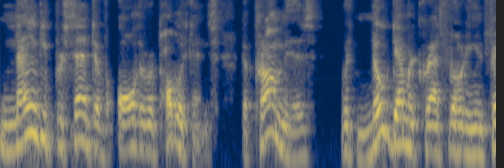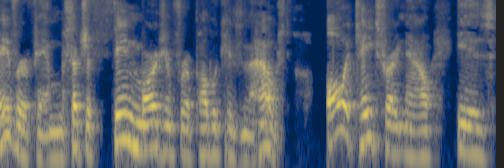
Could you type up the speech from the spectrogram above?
90% of all the Republicans. The problem is with no Democrats voting in favor of him, with such a thin margin for Republicans in the House, all it takes right now is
